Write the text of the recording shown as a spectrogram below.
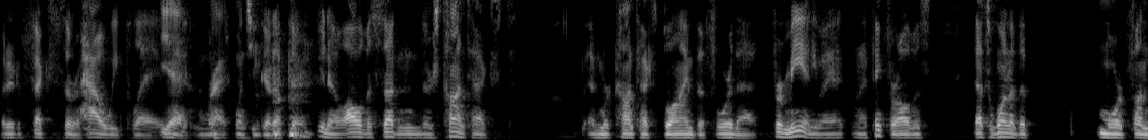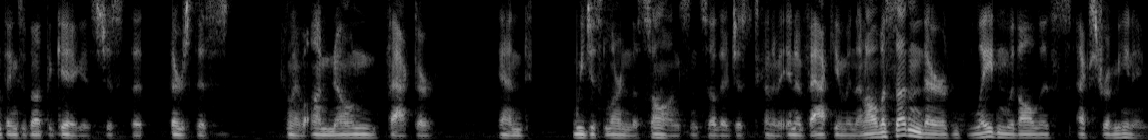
but it affects sort of how we play. Yeah, Once- right. Once you get up there, you know, all of a sudden there's context, and we're context blind before that. For me, anyway, and I think for all of us, that's one of the more fun things about the gig. is just that there's this kind of unknown factor, and we just learn the songs, and so they're just kind of in a vacuum, and then all of a sudden they're laden with all this extra meaning.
